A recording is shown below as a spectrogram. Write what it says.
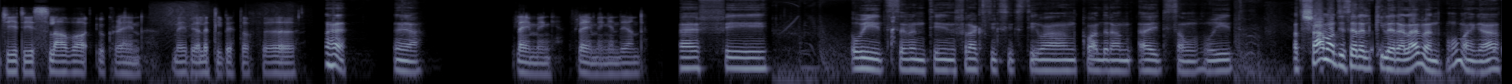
GG Slava Ukraine. Maybe a little bit of uh, yeah. flaming, flaming in the end. Effie, Weed 17, Frag 661, Quadrant 8, some Weed. But Shamot is RL Killer 11. Oh my god.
